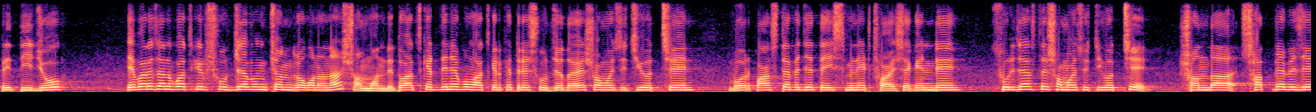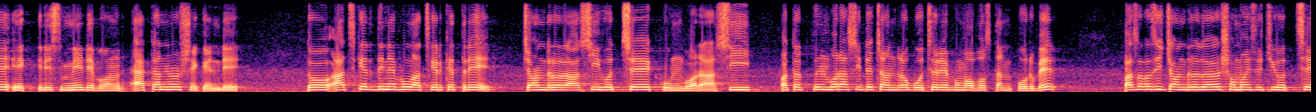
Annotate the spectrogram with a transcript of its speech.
প্রীতি যোগ। এবারে জানব আজকের সূর্য এবং চন্দ্র গণনা সম্বন্ধে। তো আজকের দিনে এবং আজকের ক্ষেত্রে সূর্যোদয়ের সময়সূচি হচ্ছে ভোর পাঁচটা বেজে তেইশ মিনিট ছয় সেকেন্ডে। সূর্যাস্তের সময়সূচি হচ্ছে সন্ধ্যা সাতটা বেজে একত্রিশ মিনিট এবং একান্ন সেকেন্ডে। তো আজকের দিনে এবং আজকের ক্ষেত্রে চন্দ্র রাশি হচ্ছে কুম্ভ রাশি। অর্থাৎ কুম্ভ রাশিতে চন্দ্র গোচরে এবং অবস্থান করবে। পাশাপাশি চন্দ্রোদয়ের সময়সূচি হচ্ছে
